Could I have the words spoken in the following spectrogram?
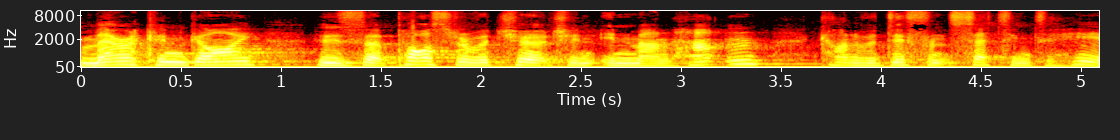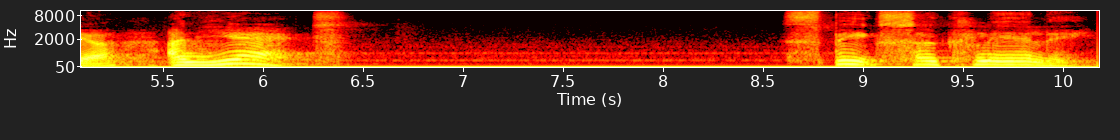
American guy who's a pastor of a church in, in Manhattan, kind of a different setting to here, and yet speaks so clearly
